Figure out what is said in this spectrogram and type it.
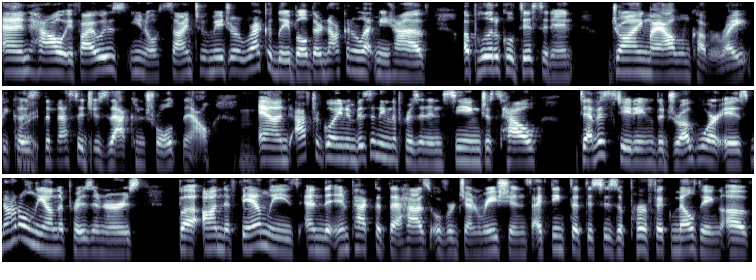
and how if I was, you know, signed to a major record label, they're not going to let me have a political dissident drawing my album cover, right? Because right. the message is that controlled now. Mm. And after going and visiting the prison and seeing just how devastating the drug war is, not only on the prisoners, but on the families and the impact that that has over generations, I think that this is a perfect melding of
